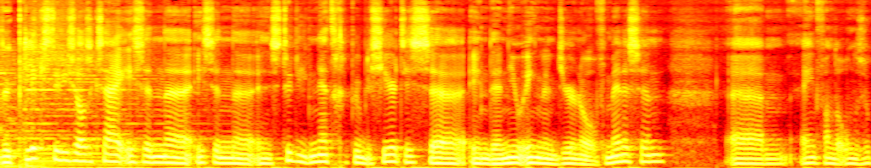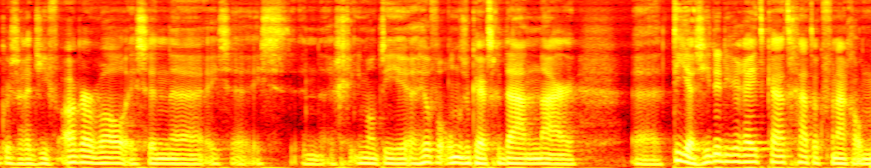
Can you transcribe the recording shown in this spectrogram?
de klikstudie, zoals ik zei, is een, uh, is een, uh, een studie die net gepubliceerd is uh, in de New England Journal of Medicine. Um, een van de onderzoekers, Rajiv Agarwal, is, een, is, is een, iemand die heel veel onderzoek heeft gedaan naar thiazide-diuretica. Het gaat ook vandaag om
